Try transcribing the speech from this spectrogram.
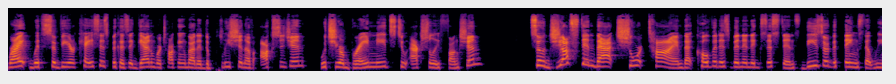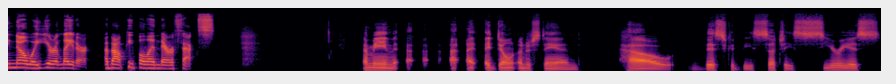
right? With severe cases, because again, we're talking about a depletion of oxygen, which your brain needs to actually function. So, just in that short time that COVID has been in existence, these are the things that we know a year later about people and their effects. I mean, I, I, I don't understand how this could be such a serious,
